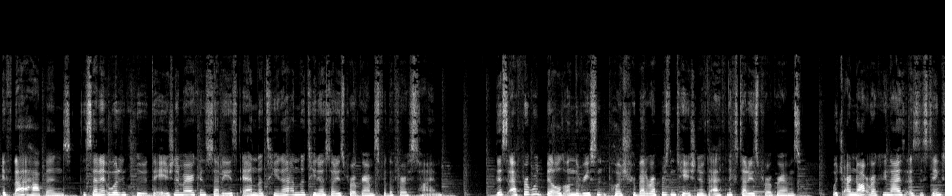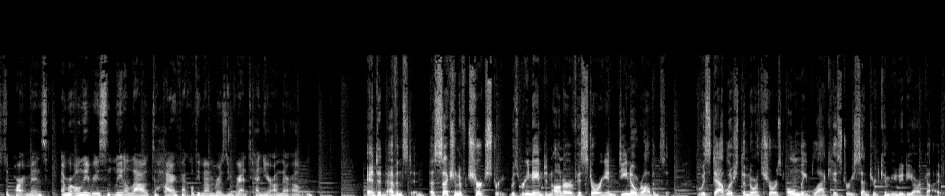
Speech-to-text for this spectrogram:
If that happens, the Senate would include the Asian American Studies and Latina and Latino Studies programs for the first time. This effort would build on the recent push for better representation of the ethnic studies programs, which are not recognized as distinct departments and were only recently allowed to hire faculty members and grant tenure on their own. And in Evanston, a section of Church Street was renamed in honor of historian Dino Robinson, who established the North Shore's only black history centered community archive.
